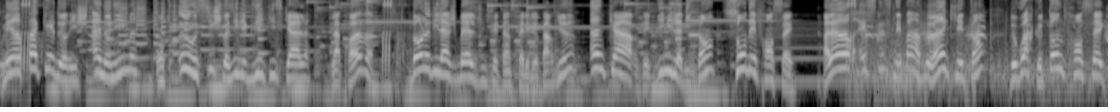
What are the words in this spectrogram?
Mais un paquet de riches anonymes ont eux aussi choisi l'exil fiscal. La preuve Dans le village belge où s'est installé Depardieu, un quart des 10 000 habitants sont des Français. Alors, est-ce que ce n'est pas un peu inquiétant de voir que tant de Français qui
